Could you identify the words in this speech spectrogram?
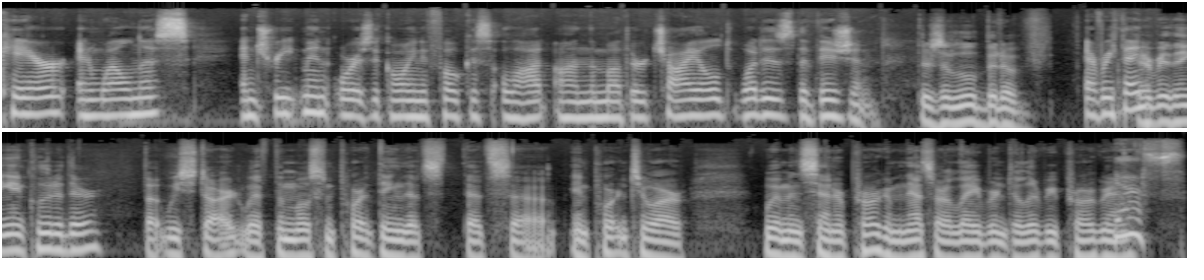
care and wellness and treatment or is it going to focus a lot on the mother child? What is the vision? There's a little bit of everything everything included there, but we start with the most important thing that's that's uh, important to our women's center program and that's our labor and delivery program. Yes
